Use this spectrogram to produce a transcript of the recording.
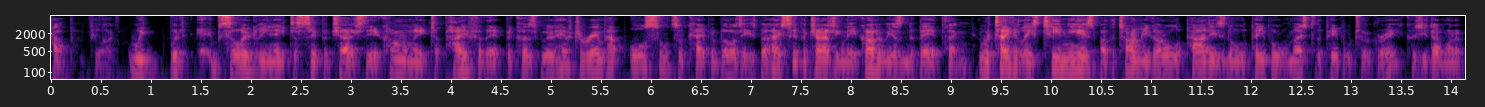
hub, if you like. We would absolutely need to supercharge the economy to pay for that because we would have to ramp up all sorts of capabilities. But hey, supercharging the economy isn't a bad thing. It would take at least 10 years by the time you got all the parties and all the people, or most of the people, to agree because you don't want to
